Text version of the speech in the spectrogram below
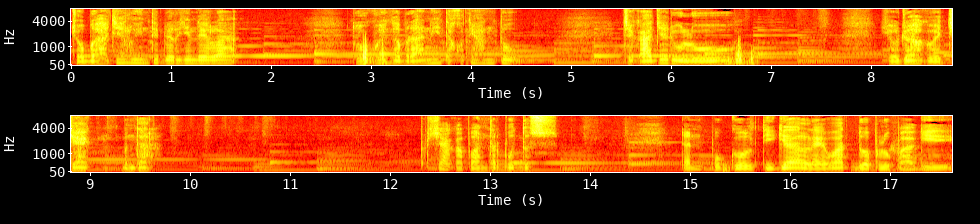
Coba aja lu intip dari jendela. Duh gue gak berani takutnya hantu. Cek aja dulu. Ya udah gue cek bentar. Percakapan terputus. Dan pukul 3 lewat 20 pagi.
